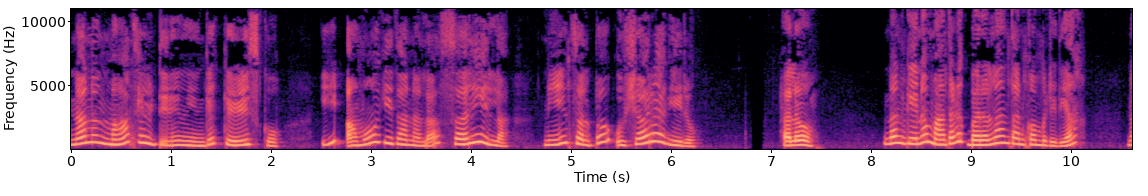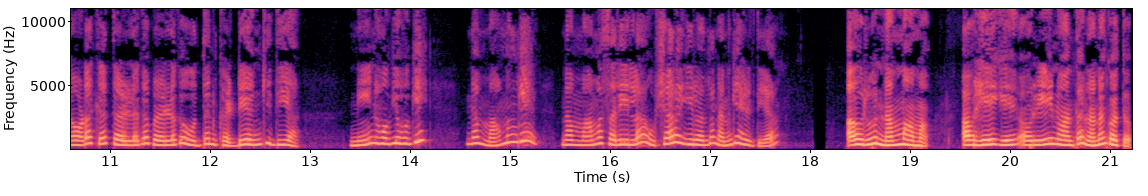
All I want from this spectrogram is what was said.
ನಾನೊಂದು ಮಾತು ಹೇಳ್ತೀನಿ ನಿನಗೆ ಕೇಳಿಸ್ಕೊ. ಈ ಅಮೋಗಿದಾನಲ್ಲ ಸರಿ ಇಲ್ಲ. ನೀನು ಸ್ವಲ್ಪ ಹುಷಾರಾಗಿರು. ಹಲೋ ನನಗೇನೋ ಮಾತಾಡಕ್ಕೆ ಬರಲ್ಲ ಅಂತ ಅನ್ಕೊಂಡ್ಬಿಟ್ಟಿದ್ಯಾ? ನೋಡೋಕ್ಕೆ ತೆಳ್ಳದ ಬೆಳ್ಳದ ಉದ್ದನ ಕಡ್ಡಿ ಹಂಗಿದೀಯಾ ನೀನು ಹೋಗಿ ಹೋಗಿ ನಮ್ಮ ಮಾಮಂಗೆ ನಮ್ಮ ಮಾಮ ಸರಿ ಇಲ್ಲ ಹುಷಾರಾಗಿರೋ ಅಂತ ನನಗೆ ಹೇಳ್ತೀಯಾ? ಅವರು ನಮ್ಮ ಮಾಮ. ಅವ್ರು ಹೇಗೆ, ಅವ್ರು ಏನು ಅಂತ ನನಗೆ ಗೊತ್ತು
